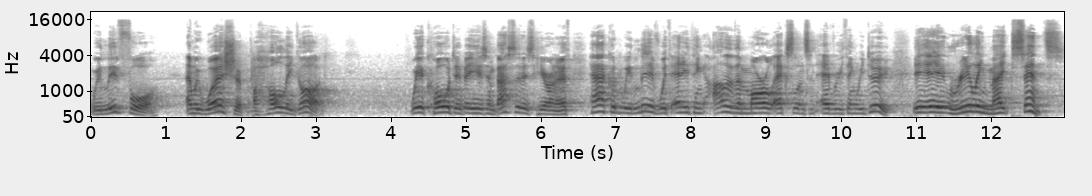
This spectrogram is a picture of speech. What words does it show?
We live for and we worship a holy God. We are called to be his ambassadors here on earth. How could we live with anything other than moral excellence in everything we do? It really makes sense.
